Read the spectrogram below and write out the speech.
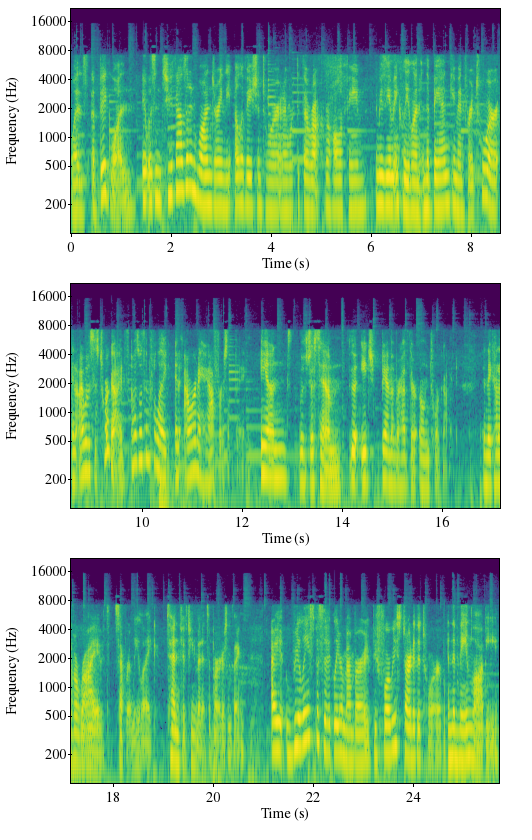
was a big one. It was in 2001 during the Elevation tour, and I worked at the Rock and Roll Hall of Fame Museum in Cleveland, and the band came in for a tour, and I was his tour guide. I was with him for like an hour and a half or something, and it was just him. The, each band member had their own tour guide, and they kind of arrived separately, like 10, 15 minutes apart or something. I really specifically remember before we started the tour in the main lobby,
